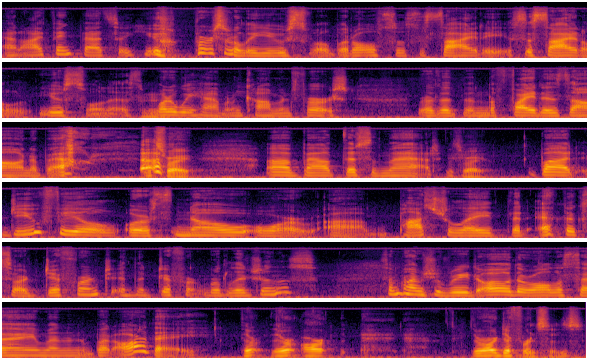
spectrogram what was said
And I think that's a personally useful, but also society, societal usefulness. What do we have in common first, rather than the fight is on about That's right. about this and that. That's right. But do you feel or know or um, postulate that ethics are different in the different religions? Sometimes you read, oh, they're all the same, and but are they? There, there are there are differences,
